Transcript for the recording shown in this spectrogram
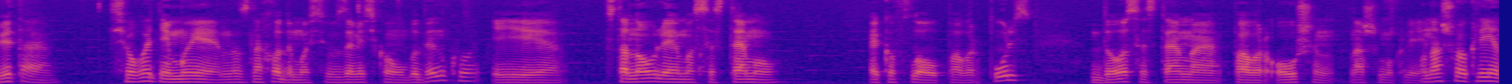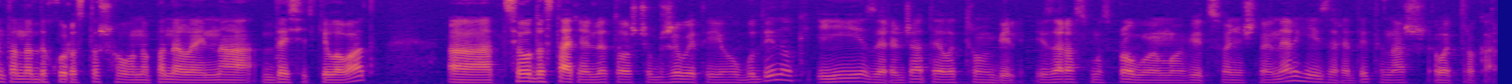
Вітаю! Сьогодні ми знаходимося в заміському будинку і встановлюємо систему EcoFlow Power до системи Power Ocean нашому клієнту. У нашого клієнта на даху розташовано панелей на 10 кВт. Цього достатньо для того, щоб живити його будинок і заряджати електромобіль. І зараз ми спробуємо від сонячної енергії зарядити наш електрокар.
